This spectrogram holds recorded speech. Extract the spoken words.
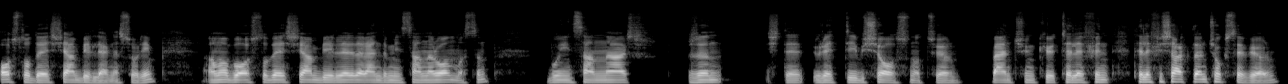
Oslo'da yaşayan birilerine sorayım. Ama bu Oslo'da yaşayan birileri de random insanlar olmasın. Bu insanların işte ürettiği bir şey olsun atıyorum. Ben çünkü Telef'in Telef'in şarkılarını çok seviyorum.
